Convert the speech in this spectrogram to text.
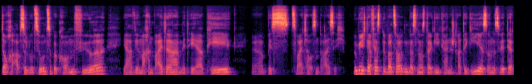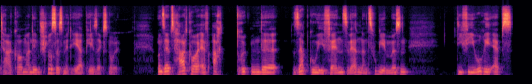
doch Absolution zu bekommen für, ja, wir machen weiter mit ERP, äh, bis 2030. Nun bin ich der festen Überzeugung, dass Nostalgie keine Strategie ist und es wird der Tag kommen, an dem Schluss ist mit ERP 6.0. Und selbst Hardcore F8 drückende SAP-GUI-Fans werden dann zugeben müssen, die Fiori-Apps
